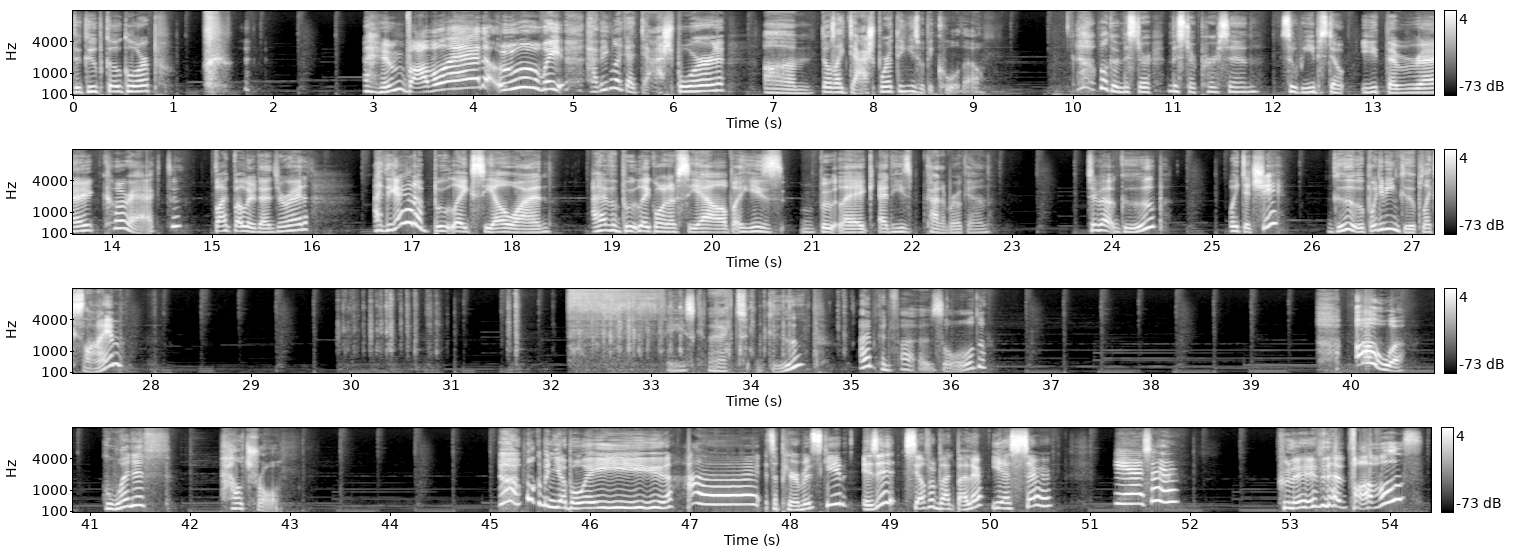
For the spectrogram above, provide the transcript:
The goop go glorp. Him bobblehead? Ooh, wait, having like a dashboard, um, those like dashboard thingies would be cool though. Welcome, Mr. Mr. Person. So weebs don't eat them, right? Correct. Black Butler Nendoroid. I think I got a bootleg Ciel one. I have a bootleg one of Ciel, but he's bootleg and he's kind of broken. Is about Goop? Wait, did she? Goop? What do you mean Goop? Like slime? Phase Connect Goop? I'm confuzzled. Oh! Gwyneth Paltrow. Welcome in, ya boy. Hi. It's a pyramid scheme. Is it? Sale for Black Butler? Yes, sir. Yes, sir. Hula him that bobbles?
